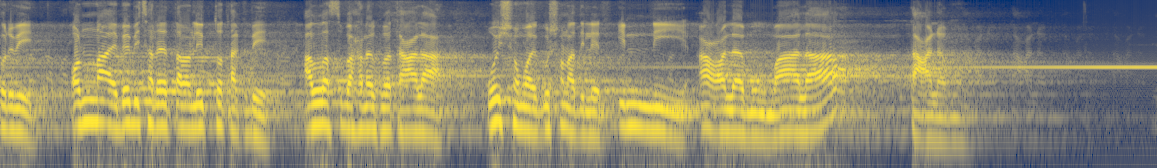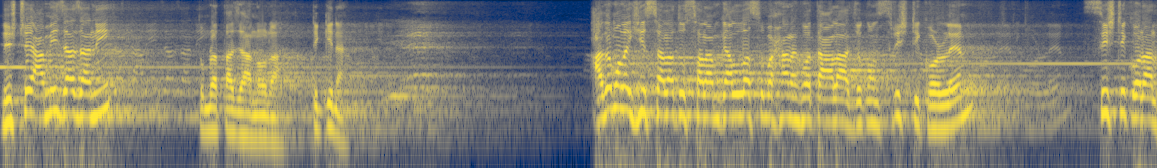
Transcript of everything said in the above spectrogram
করবে, অন্যায়, বেবিচারে তারা লিপ্ত থাকবে। আল্লাহ সুবাহ তাআলা ওই সময় ঘোষণা দিলেন, ইন্নি আলামু মালা তালামু নিশ্চয় আমি যা জানি, তোমরা তা জানো না, ঠিক কি না আদম আলাইহিস সালাতুসাল্লামকে আল্লাহ তাআলা যখন সৃষ্টি করলেন, সৃষ্টি করার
